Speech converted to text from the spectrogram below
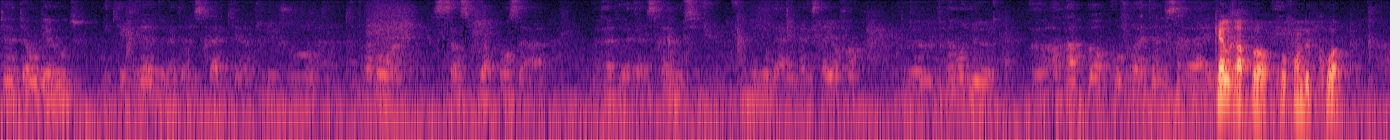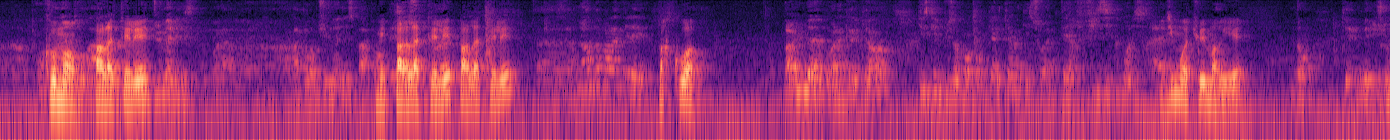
quelqu'un au galoute, mais qui rêve de la terre d'Israël, qui rêve tous les jours, qui, qui vraiment euh, s'inspire, pense à rêve de la terre d'Israël, mais aussi du, du monde à, à l'extérieur, enfin, euh, vraiment le- euh, un rapport profond à la terre d'Israël. Quel rapport Au fond de quoi? Profond Comment? Par la télé? D'humanisme, voilà. Un rapport d'humanisme par Mais par la télé? Par la télé? Euh, Non, pas par la télé. Par quoi? Par lui-même, voilà, quelqu'un. Qu'est-ce qui est le plus important? Quelqu'un qui est sur la terre physiquement d'Israël. Dis-moi, tu es marié? Non. Mais je,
